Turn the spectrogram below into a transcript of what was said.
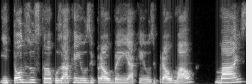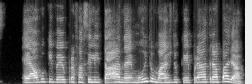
em todos os campos há quem use para o bem e há quem use para o mal, mas é algo que veio para facilitar, né, muito mais do que para atrapalhar.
